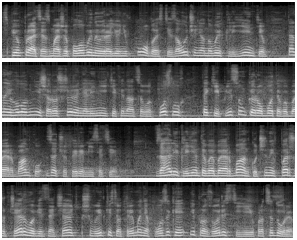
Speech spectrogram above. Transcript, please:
Співпраця з майже половиною районів області, залучення нових клієнтів та найголовніше розширення лінійки фінансових послуг такі підсумки роботи ВБР банку за 4 місяці. Взагалі, клієнти ВБР банку чи не в першу чергу відзначають швидкість отримання позики і прозорість цієї процедури.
